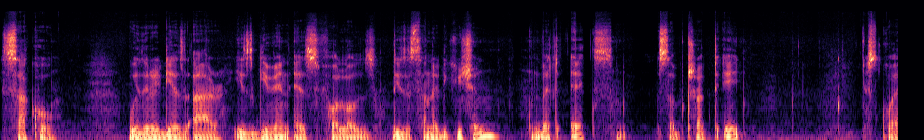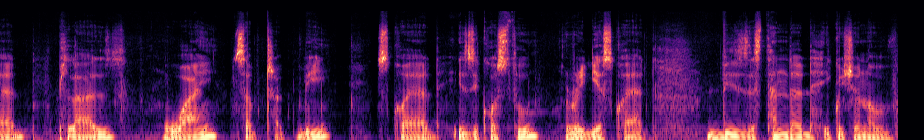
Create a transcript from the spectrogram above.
circle with radius r is given as follows. This is a standard equation that x subtract a squared plus y subtract b squared is equals to radius squared. This is the standard equation of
